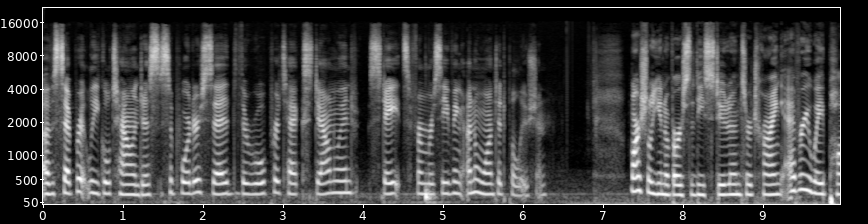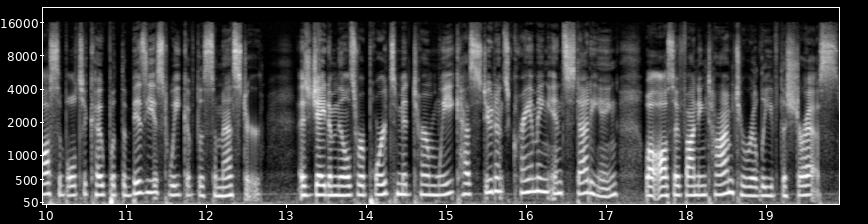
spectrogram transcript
of separate legal challenges. Supporters said the rule protects downwind states from receiving unwanted pollution. Marshall University students are trying every way possible to cope with the busiest week of the semester. As Jada Mills reports, midterm week has students cramming and studying while also finding time to relieve the stress.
